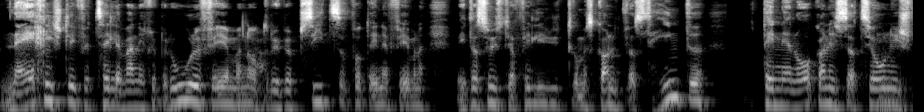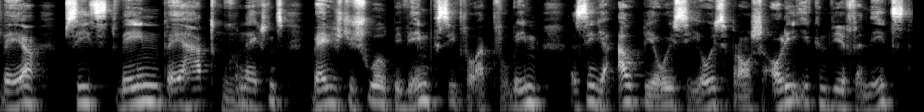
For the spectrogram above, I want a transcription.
Nähkistchen erzähle, wenn ich über Uhrenfirmen Ja. oder über Besitzer von diesen Firmen, weil das wissen ja viele Leute, darum es gar nicht, was hinter diesen Organisationen ist, wer besitzt wen, wer hat Connections, wer ist die Schule bei wem gewesen, von, von wem. Es sind ja auch bei uns in unserer Branche alle irgendwie vernetzt,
